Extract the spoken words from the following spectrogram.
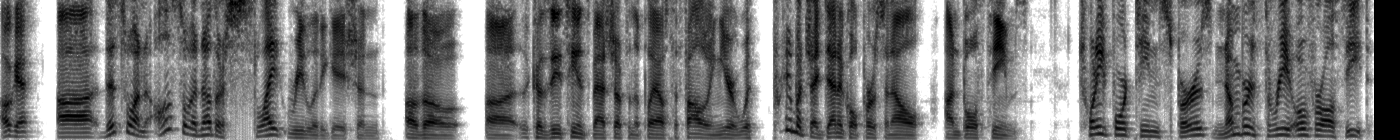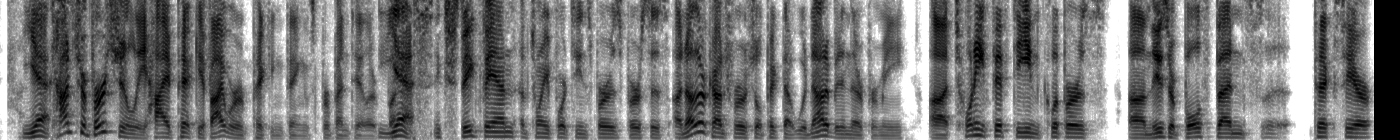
Okay. Uh, this one also another slight relitigation, although uh, because these teams matched up in the playoffs the following year with pretty much identical personnel on both teams. 2014 Spurs, number three overall seed. Yes. Controversially high pick if I were picking things for Ben Taylor. but yes. Big fan of 2014 Spurs versus another controversial pick that would not have been in there for me. Uh, 2015 Clippers. Um, these are both Ben's uh, picks here,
